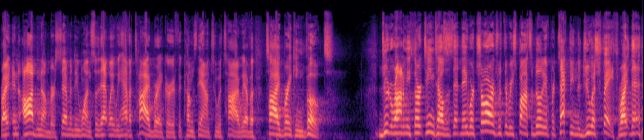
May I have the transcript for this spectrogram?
right? An odd number, 71. So that way we have a tiebreaker if it comes down to a tie. We have a tie breaking vote. Deuteronomy 13 tells us that they were charged with the responsibility of protecting the Jewish faith, right? That,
